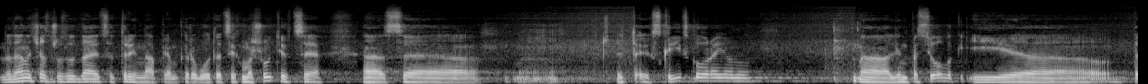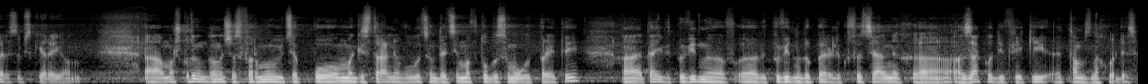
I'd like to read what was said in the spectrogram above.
На даний час розглядаються три напрямки роботи цих маршрутів: це е, з, з Київського району, Лінпосьолок і е, Пересипський район. Маршрути на даний час формуються по магістральним вулицям, де ці автобуси можуть пройти, та й відповідно е, відповідно до переліку соціальних е, закладів, які там знаходяться.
